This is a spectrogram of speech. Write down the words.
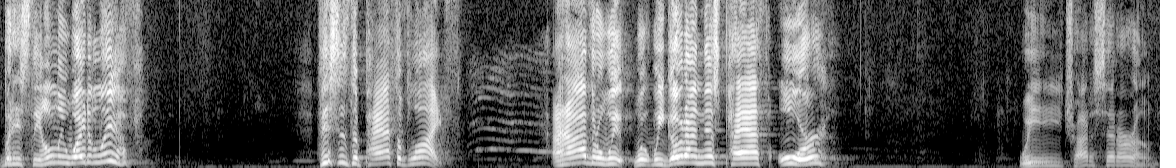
But it's the only way to live. This is the path of life. And either we, we go down this path or we try to set our own.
